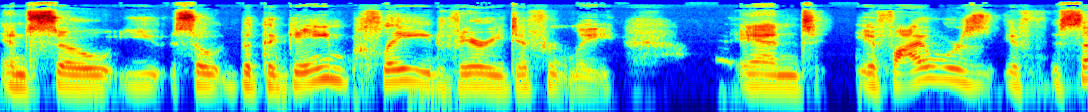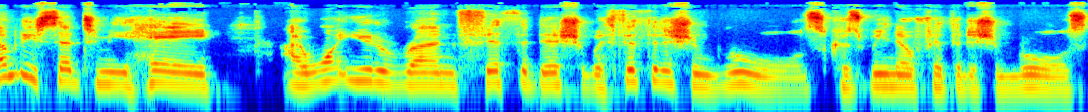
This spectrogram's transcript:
And so you so but the game played very differently and if I was, if somebody said to me, "Hey, I want you to run fifth edition with fifth edition rules because we know fifth edition rules,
